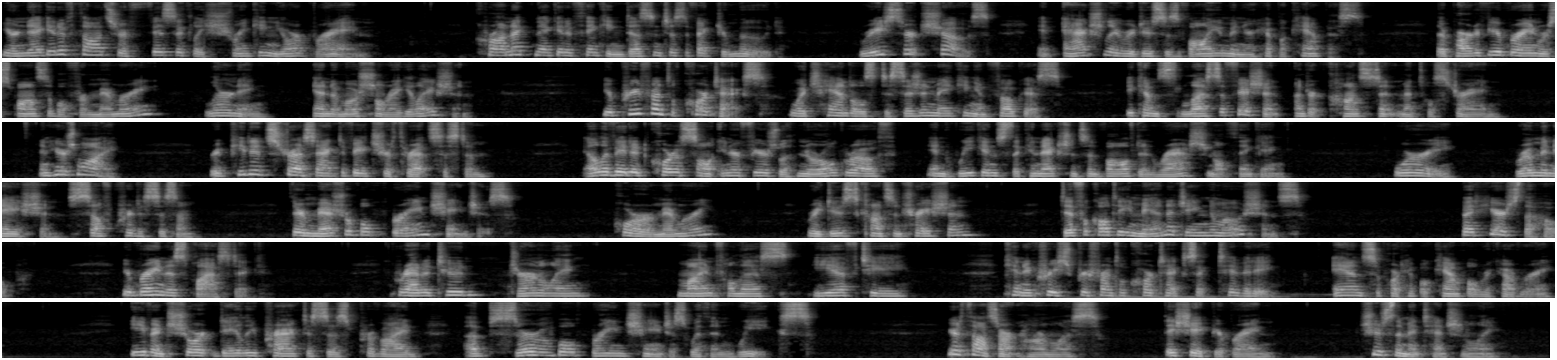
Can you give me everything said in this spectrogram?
Your negative thoughts are physically shrinking your brain. Chronic negative thinking doesn't just affect your mood. Research shows it actually reduces volume in your hippocampus, the part of your brain responsible for memory, learning, and emotional regulation. Your prefrontal cortex, which handles decision making and focus, becomes less efficient under constant mental strain. And here's why repeated stress activates your threat system, Elevated cortisol interferes with neural growth and weakens the connections involved in rational thinking. Worry, rumination, self criticism, they're measurable brain changes. Poorer memory, reduced concentration, difficulty managing emotions. But here's the hope your brain is plastic. Gratitude, journaling, mindfulness, EFT can increase prefrontal cortex activity and support hippocampal recovery. Even short daily practices provide observable brain changes within weeks. Your thoughts aren't harmless, they shape your brain. Choose them intentionally.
